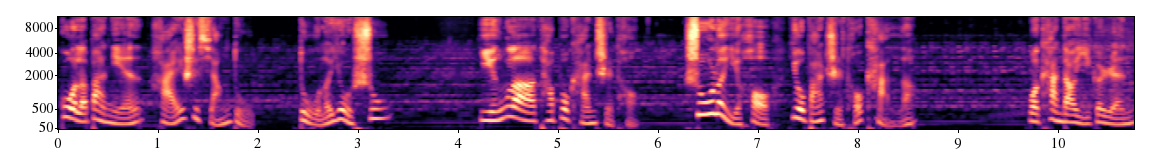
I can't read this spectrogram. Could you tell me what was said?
过了半年还是想赌，赌了又输，赢了他不砍指头，输了以后又把指头砍了。我看到一个人。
